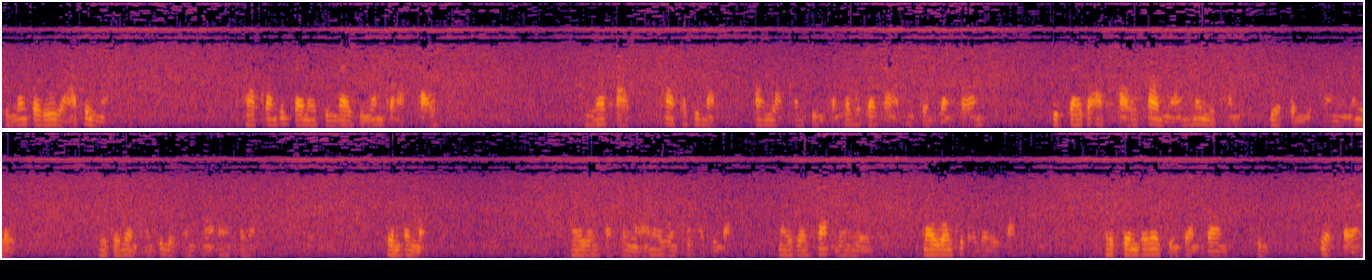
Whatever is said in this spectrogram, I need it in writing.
สิ่งนั้นก็รู้หยาขึ้นมาขาดความสนใจในสิ่งใดสิ่งนั้นก็อักเขา แล้วขาดข้าปฏิบัติตามหลักความจริงของพระพุทธเจ้าที่เป็นสั่งสอนจิตใจก็อักเขาเศร้าหมองไม่มีธรรมเกี่ยวปนอยู่ภายในนั้นเลยมีแต่เรื่องของที่เหลือปัญหาอาสวะเต็มไปหมดในวงศาสนาในวงผู้ปฏิบัติในวงพระวงเลในวงพุทธบริษัทเลยเต็มไปด้วยสิ่งแปลงปลอมสิ่งเชื่อแฝง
